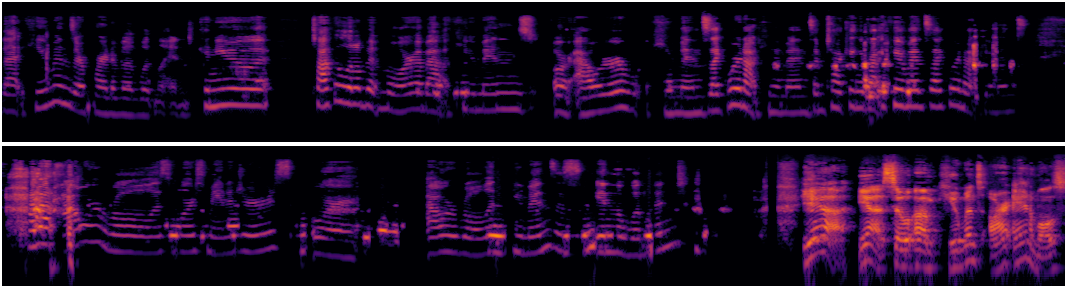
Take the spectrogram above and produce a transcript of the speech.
that humans are part of a woodland. Can you talk a little bit more about humans or our humans? Like we're not humans. I'm talking about humans like we're not humans. How about our role as forest managers or our role as humans is in the woodland? Yeah, yeah. So um, humans are animals,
